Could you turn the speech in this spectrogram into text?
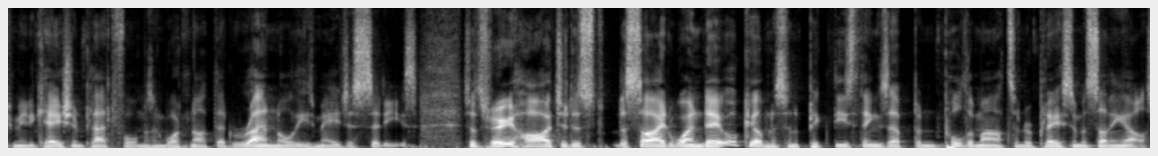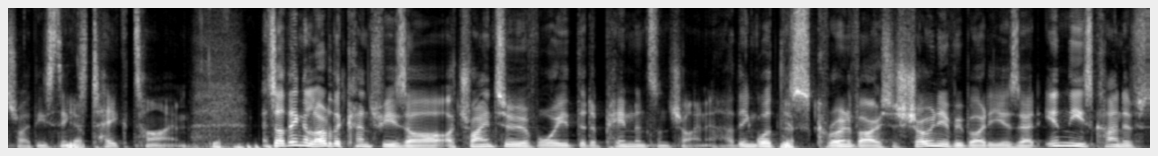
communication platforms and whatnot that run all these major cities. So it's very hard to just decide one day, okay, I'm just going to pick these things up and pull them out and replace them with something else, right? These things Yep. take time. And so I think a lot of the countries are, are trying to avoid the dependence on China. I think what this coronavirus has shown everybody is that in these kind of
